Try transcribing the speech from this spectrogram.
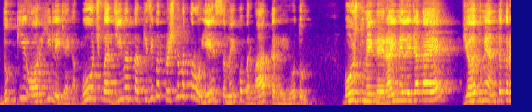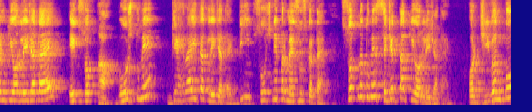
दुख की ओर ही ले जाएगा। बोझ पर, जीवन पर किसी पर प्रश्न मत करो। ये समय को बर्बाद कर रहे हो तुम। बोझ तुम्हें गहराई में ले जाता है। यह तुम्हें अंतकरण की ओर ले जाता है। एक स्वप्न हाँ बोझ तुम्हें गहराई तक ले जाता है डीप सोचने पर महसूस करता है। स्वप्न तुम्हें सजगता की ओर ले जाता है और जीवन को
